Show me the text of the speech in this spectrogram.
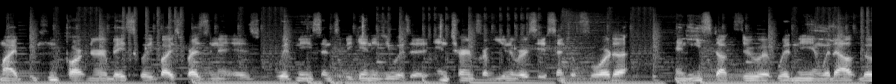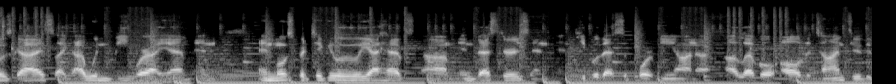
My partner, basically vice president, is with me since the beginning. He was an intern from University of Central Florida, and he stuck through it with me. And without those guys, like I wouldn't be where I am. And and most particularly, I have um, investors and, and, people that support me on a, a level all the time through the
